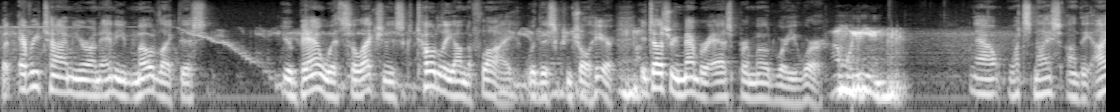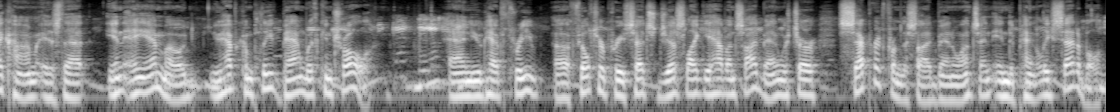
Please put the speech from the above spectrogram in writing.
But every time you're on any mode like this, your bandwidth selection is totally on the fly with this control here. It does remember as per mode where you were. Now, what's nice on the ICOM is that in AM mode, you have complete bandwidth control. And you have three uh, filter presets just like you have on sideband, which are separate from the sideband ones and independently settable.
